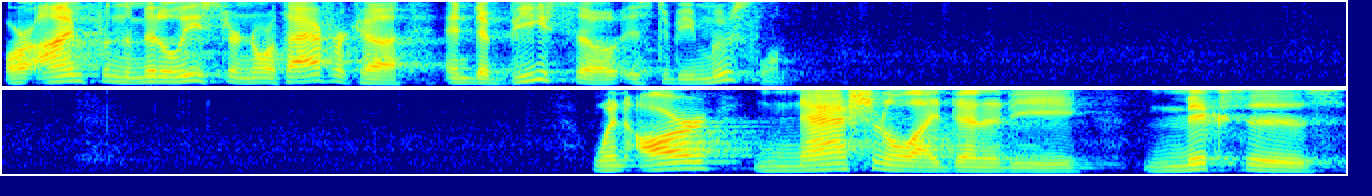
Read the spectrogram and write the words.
Or I'm from the Middle East or North Africa, and to be so is to be Muslim. When our national identity mixes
